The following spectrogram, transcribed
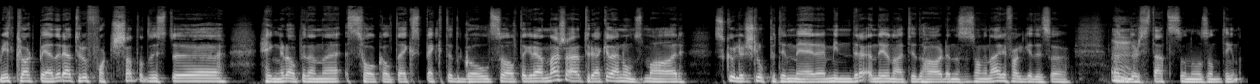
blitt klart bedre. Jeg tror fortsatt at hvis du henger deg opp i denne såkalte expected goals og alt det greiene der, så jeg tror jeg ikke det er noen som har skulle sluppet inn mer mindre enn det United har denne sesongen her, ifølge disse understats og noe sånne ting. da.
